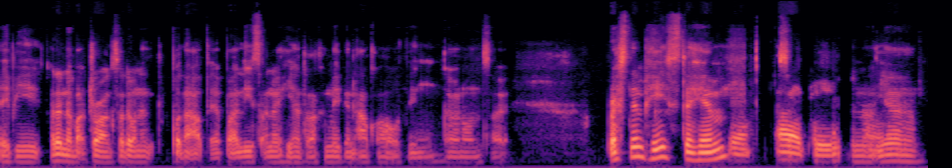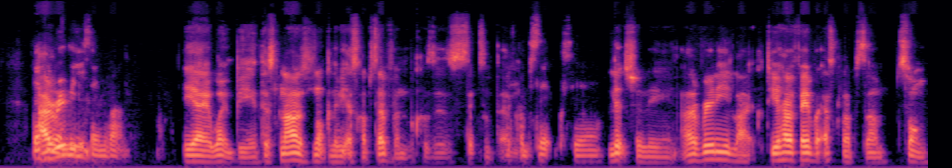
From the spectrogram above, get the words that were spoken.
maybe I don't know about drugs. I don't want to put that out there, but at least I know he had like maybe an alcohol thing going on. So rest in peace to him. Yeah. R.I.P. Yeah, Definitely I really- the same about yeah. It won't be. This now is not going to be S Club Seven because there's six of them. S. Club Six. Yeah. Literally, I really like. Do you have a favorite S Club song? Song?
